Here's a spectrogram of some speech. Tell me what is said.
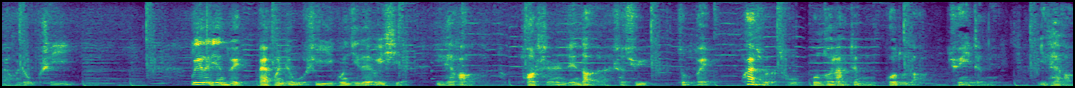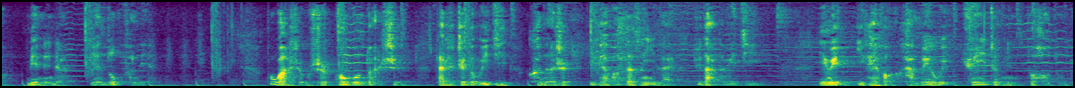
百分之五十一。为了应对百分之五十一攻击的威胁，以太坊创始人领导的社区准备快速的从工作量证明过渡到权益证明。以太坊面临着严重分裂。不管是不是矿工短视，但是这个危机可能是以太坊诞生以来最大的危机，因为以太坊还没有为权益证明做好准备。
